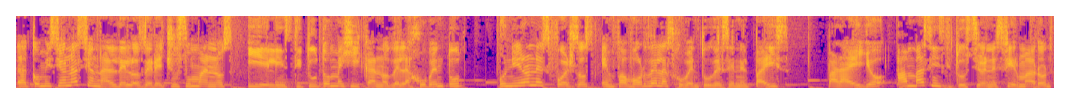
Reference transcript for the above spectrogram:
La Comisión Nacional de los Derechos Humanos y el Instituto Mexicano de la Juventud unieron esfuerzos en favor de las juventudes en el país para ello, ambas instituciones firmaron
